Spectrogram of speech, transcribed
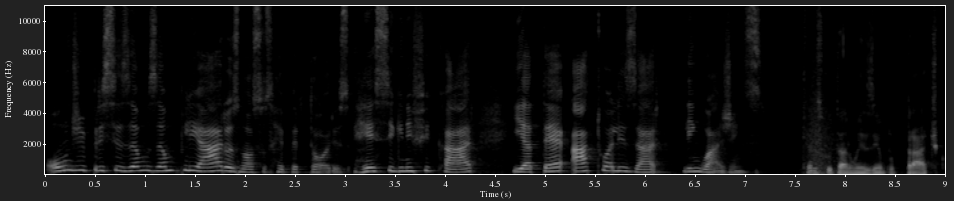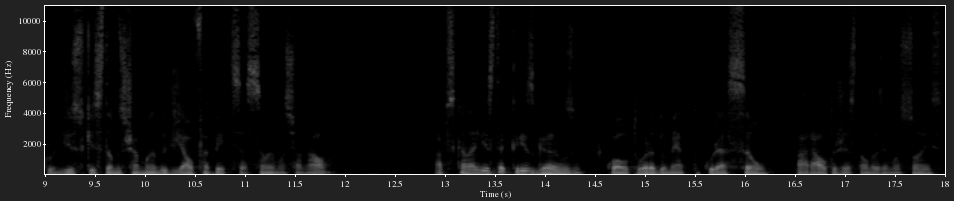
onde precisamos ampliar os nossos repertórios, ressignificar e até atualizar linguagens. Quer escutar um exemplo prático disso que estamos chamando de alfabetização emocional? A psicanalista Cris Ganzo, coautora do método Curação para a Autogestão das Emoções,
